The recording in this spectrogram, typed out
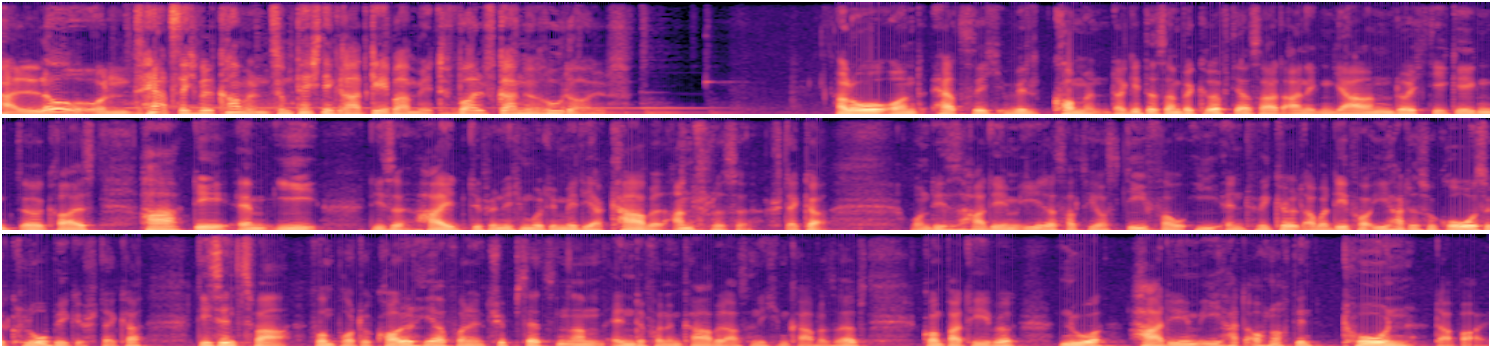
Hallo und herzlich willkommen zum Technikratgeber mit Wolfgang Rudolf. Hallo und herzlich willkommen. Da gibt es einen Begriff, der seit einigen Jahren durch die Gegend äh, kreist, HDMI, diese High Definition Multimedia Kabel, Anschlüsse, Stecker. Und dieses HDMI, das hat sich aus DVI entwickelt, aber DVI hatte so große, klobige Stecker. Die sind zwar vom Protokoll her, von den Chipsätzen am Ende von dem Kabel, also nicht im Kabel selbst, kompatibel, nur HDMI hat auch noch den Ton dabei.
